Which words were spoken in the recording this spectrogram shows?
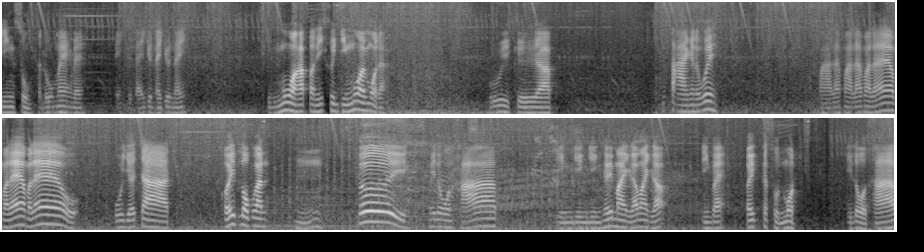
ยิงสุ่มทะลุแม่งเลยอยู่ไหนอยู่ไหนอยู่ไหนยิงมั่วครับตอนนี้คือยิงมั่วไปหมดอะอุ้ยเกือบตายกันนะเว้ยมาแล้วมาแล้วมาแล้วมาแล้วมาแล้วอู้เยอะจัดเฮ้ยหลบกันหืมเฮ้ยไม่โดนครับยิงยิงยิงเฮ้ยมาอีกแล้วมาอีกแล้วยิงไปเฮ้ยกระสุนหมดรีโหลดครับ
